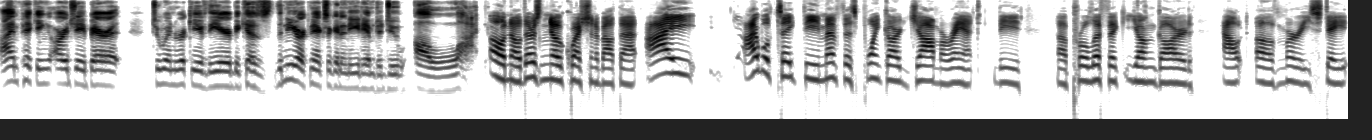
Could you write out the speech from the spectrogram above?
I'm picking RJ Barrett to win rookie of the year because the New York Knicks are going to need him to do a lot. Oh no, there's no question about that. I I will take the Memphis point guard Ja Morant, the uh, prolific young guard out of Murray State.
